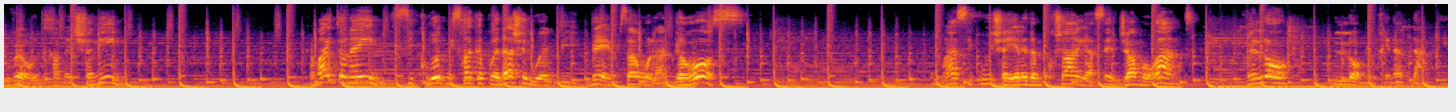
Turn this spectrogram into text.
ובעוד חמש שנים? כמה עיתונאים סיקרו את משחק הפרידה של ומבי באמצע רולנד גרוס? ומה הסיכוי שהילד המוכשר יעשה ג'ה מורנט ולא, לא מבחינת דנקי?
